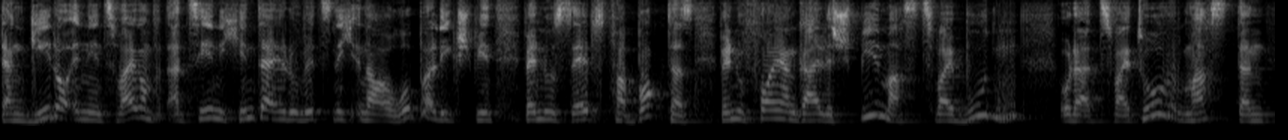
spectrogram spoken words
Dann geh doch in den Zweikampf und erzähl nicht hinterher, du willst nicht in der Europa League spielen, wenn du es selbst verbockt hast. Wenn du vorher ein geiles Spiel machst, zwei Buden oder zwei Tore machst, dann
